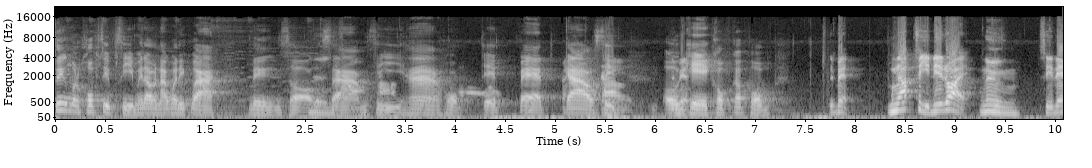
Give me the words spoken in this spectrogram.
ซึ่งมันครบ10สีไม่เรานับกันดีกว่า 1 2 3 4 5 6 7 8 9 10โอเค ครบครับผมสิบเอ็ดมึงนับสีนี้ด้วยหนึ่งสีแด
